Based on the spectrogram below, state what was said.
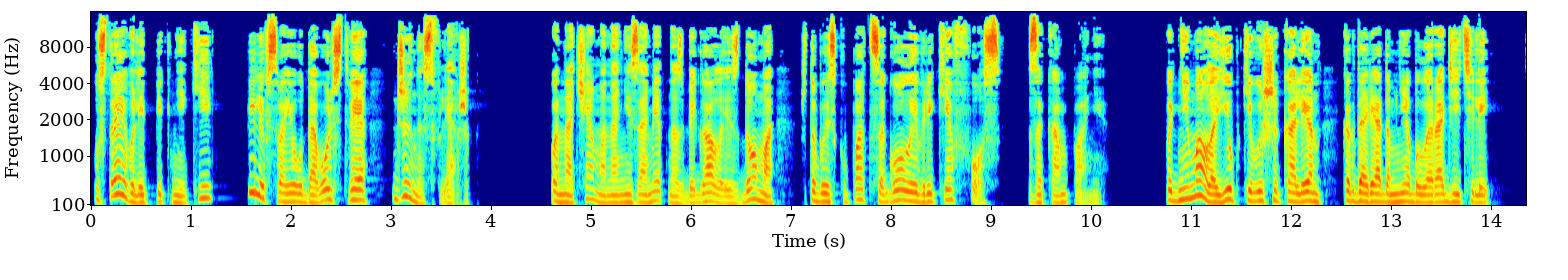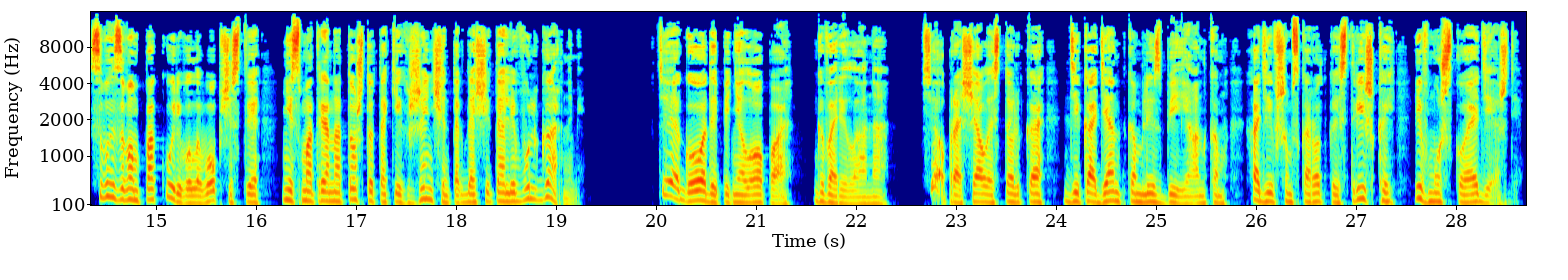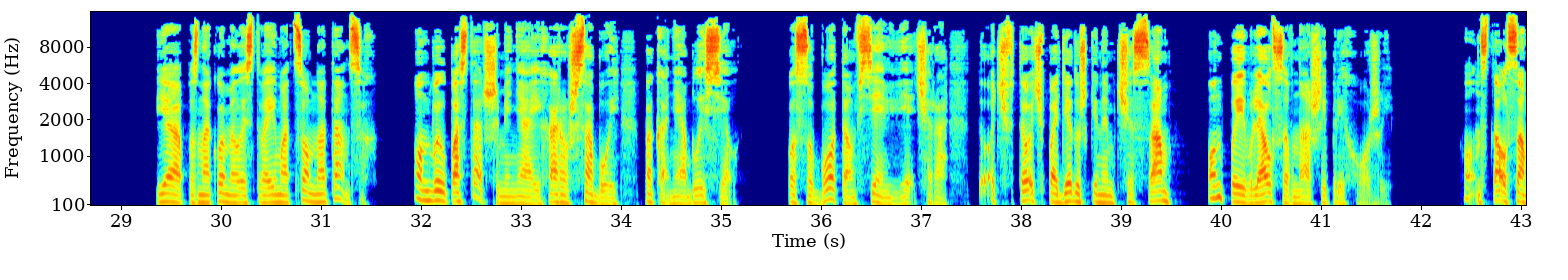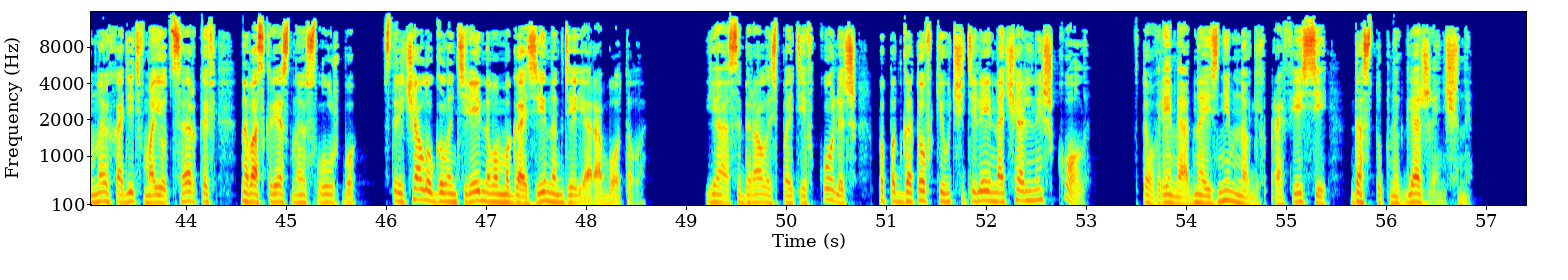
Устраивали пикники, пили в свое удовольствие джин из фляжек. По ночам она незаметно сбегала из дома, чтобы искупаться голой в реке Фос за компанию. Поднимала юбки выше колен, когда рядом не было родителей, с вызовом покуривала в обществе, несмотря на то, что таких женщин тогда считали вульгарными. «В те годы, Пенелопа», — говорила она, — «все прощалось только декаденткам-лесбиянкам, ходившим с короткой стрижкой и в мужской одежде. Я познакомилась с твоим отцом на танцах. Он был постарше меня и хорош собой, пока не облысел. По субботам в семь вечера, точь-в-точь точь по дедушкиным часам, он появлялся в нашей прихожей. Он стал со мной ходить в мою церковь на воскресную службу, встречал у галантерейного магазина, где я работала. Я собиралась пойти в колледж по подготовке учителей начальной школы. В то время одна из немногих профессий, доступных для женщины.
